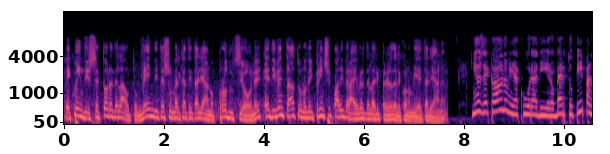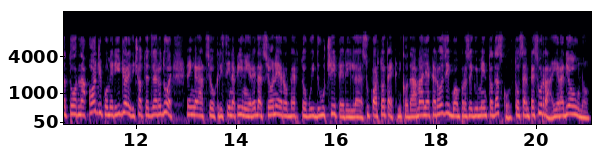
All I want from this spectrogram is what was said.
e quindi il settore dell'auto, vendite sul mercato italiano, produzione, è diventato uno dei principali driver della ripresa dell'economia italiana. News Economy a cura di Roberto Pipan torna oggi pomeriggio alle 18.02. Ringrazio Cristina Pini in redazione e Roberto Guiducci per il supporto tecnico. Da Amalia Carosi buon proseguimento d'ascolto sempre su RAI Radio 1.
